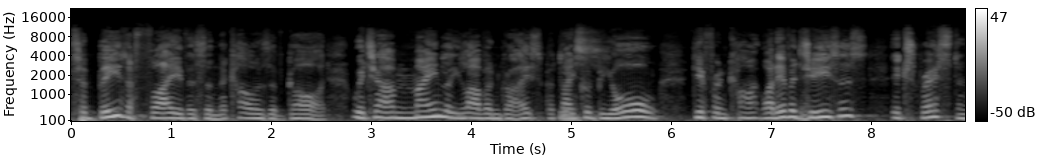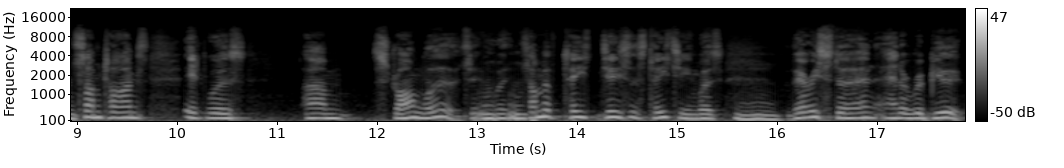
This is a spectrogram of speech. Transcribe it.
to be the flavours and the colours of God, which are mainly love and grace, but they Yes. could be all different kind. Whatever Jesus expressed, and sometimes it was um, strong words. It was, some of te- Jesus' teaching was very stern and a rebuke,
